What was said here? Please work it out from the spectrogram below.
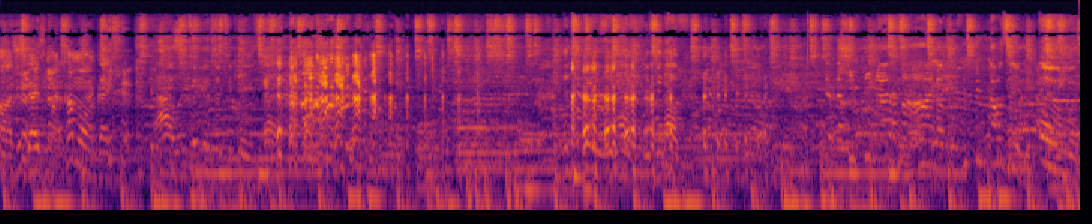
Ah, this guy's mad. Come on, guys. Ah, we'll take you 30k. It's fine. It's enough. mahala mo 15000 Eh, man.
